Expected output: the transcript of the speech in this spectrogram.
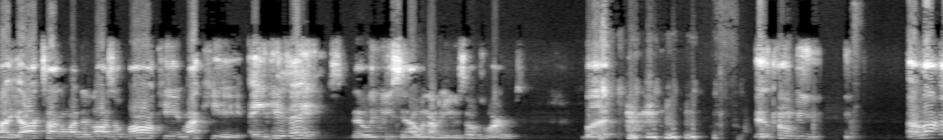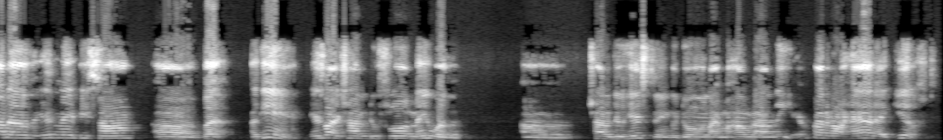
Like y'all talking about the Lonzo Ball kid, my kid ate his ass. That was he said. I would not use those words, but there's gonna be a lot of it. May be some, uh, but again, it's like trying to do Floyd Mayweather, uh, trying to do his thing or doing like Muhammad Ali. Everybody don't have that gift.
